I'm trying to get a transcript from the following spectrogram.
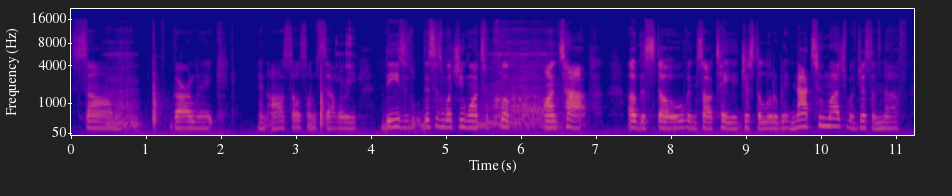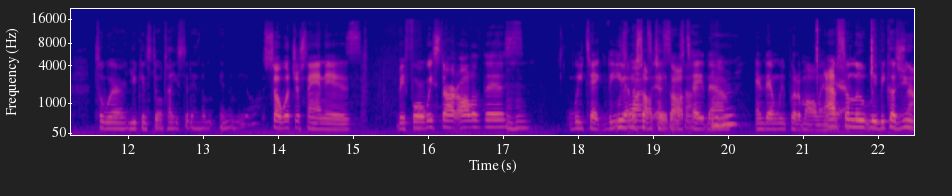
some garlic, and also some celery. These this is what you want to cook on top of the stove and saute it just a little bit, not too much, but just enough to where you can still taste it in the in the meal. So what you're saying is, before we start all of this, we take these to ones saute and saute them, and then we put them all in there. Absolutely, because you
